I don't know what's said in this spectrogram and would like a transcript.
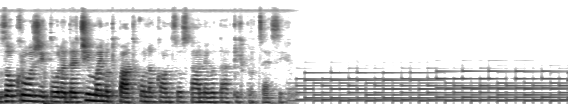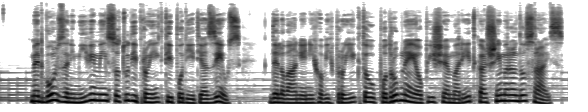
zaokroži tole, da je čim manj odpadkov na koncu ostane v takih procesih. Med bolj zanimivimi so tudi projekti podjetja Zeus. Delovanje njihovih projektov podrobneje opiše Marjetka Šemerl-Dosrajs.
